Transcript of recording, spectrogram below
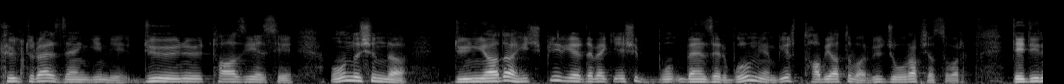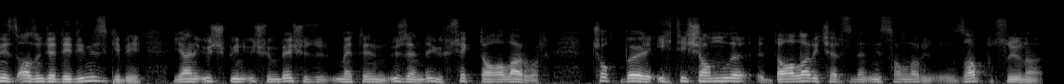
kültürel zenginliği, düğünü, taziyesi, onun dışında dünyada hiçbir yerde belki eşi benzeri bulunmayan bir tabiatı var, bir coğrafyası var. Dediğiniz az önce dediğiniz gibi yani 3000-3500 metrenin üzerinde yüksek dağlar var. Çok böyle ihtişamlı dağlar içerisinden insanlar zap suyuna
